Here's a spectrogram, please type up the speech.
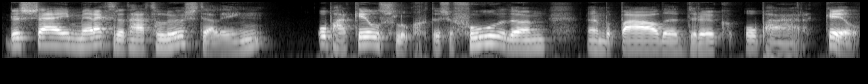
Dus zij merkte dat haar teleurstelling op haar keel sloeg. Dus ze voelde dan een bepaalde druk op haar keel.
